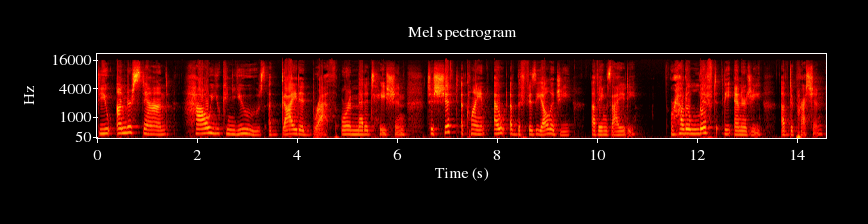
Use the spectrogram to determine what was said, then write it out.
Do you understand how you can use a guided breath or a meditation to shift a client out of the physiology of anxiety? Or how to lift the energy of depression?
